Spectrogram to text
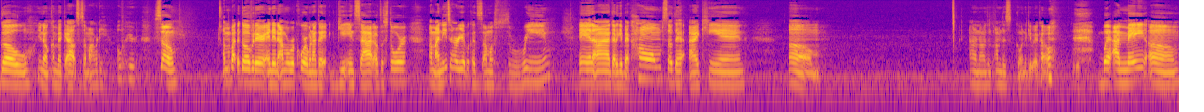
go you know come back out since i'm already over here. So I'm about to go over there and then I'm gonna record when I get, get inside of the store. Um, I need to hurry up because it's almost three and I gotta get back home so that I can, um, I don't know, I'm just going to get back home. but I may, um,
